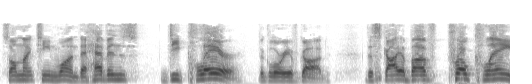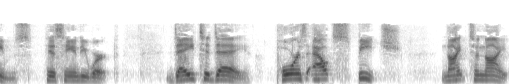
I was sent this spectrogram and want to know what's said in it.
Psalm 19:1, the heavens declare the glory of God. The sky above proclaims his handiwork. Day to day pours out speech. Night to night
